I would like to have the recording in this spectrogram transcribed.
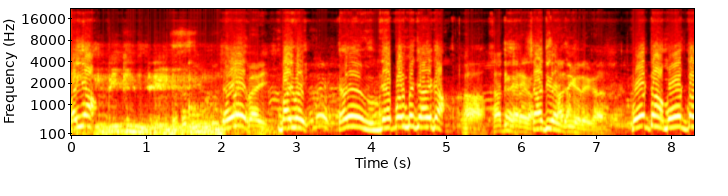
भैया बे भाई। भाई भाई अरे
